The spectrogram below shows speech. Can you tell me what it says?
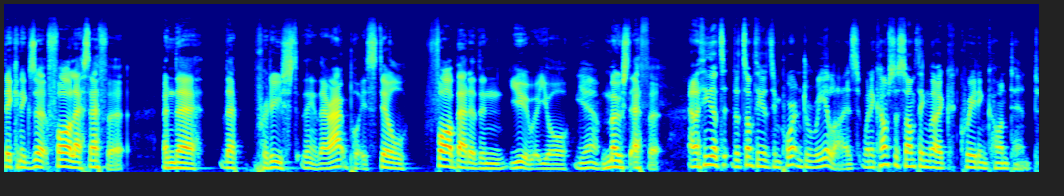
They can exert far less effort, and their their produced you know, their output is still far better than you at your yeah. most effort. And I think that's that's something that's important to realize when it comes to something like creating content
